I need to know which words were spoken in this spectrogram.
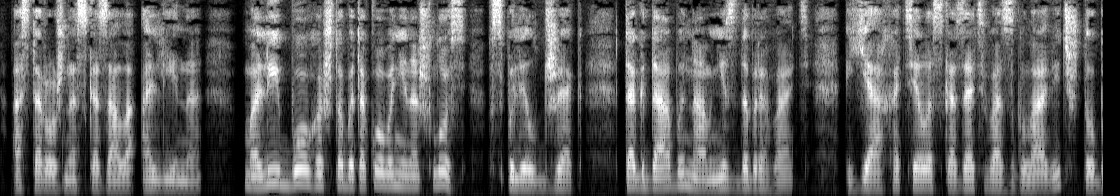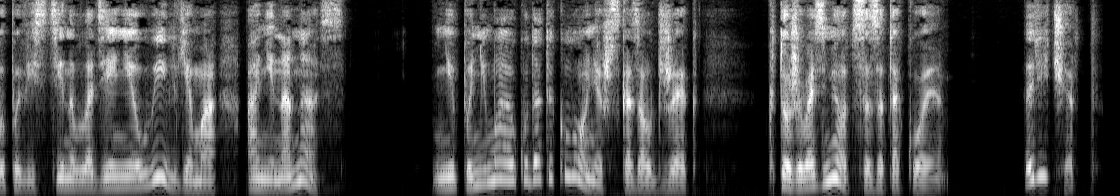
— осторожно сказала Алина. «Моли Бога, чтобы такого не нашлось», — вспылил Джек. «Тогда бы нам не сдобровать. Я хотела сказать возглавить, чтобы повести на владение Уильяма, а не на нас». «Не понимаю, куда ты клонишь», — сказал Джек. «Кто же возьмется за такое?» «Ричард».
